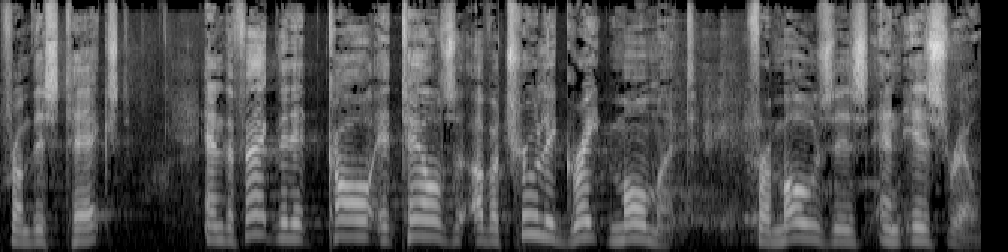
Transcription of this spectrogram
from this text and the fact that it call it tells of a truly great moment for Moses and Israel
